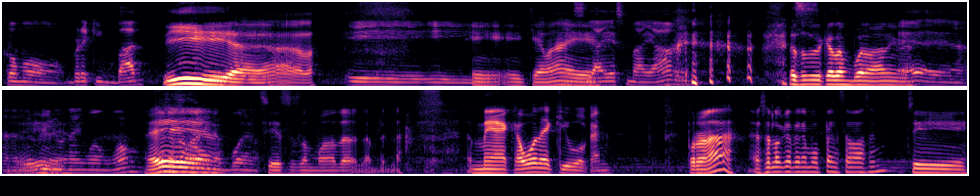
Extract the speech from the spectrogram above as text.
como Breaking Bad y, ya, y, y, y, y qué más. Y- NCIS Miami, Esos sí que son buenos animes. eh, ajá, Sí. Reno 911. Eh, Esos son animes buenos. Sí, esos son buenos, de verdad. Me acabo de equivocar. Pero nada, eso es lo que tenemos pensado hacer. Si,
